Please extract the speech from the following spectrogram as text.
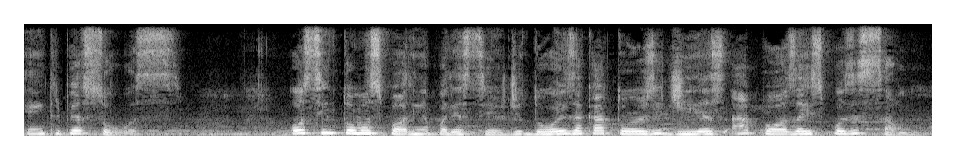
entre pessoas. Os sintomas podem aparecer de 2 a 14 dias após a exposição.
